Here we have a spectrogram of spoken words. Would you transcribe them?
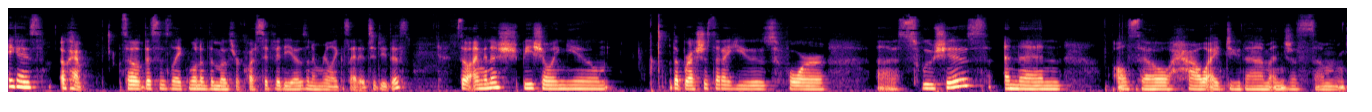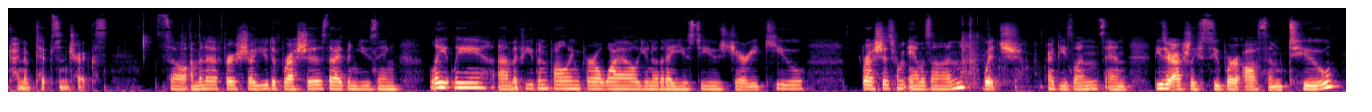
Hey guys. Okay. So this is like one of the most requested videos and I'm really excited to do this. So I'm to sh be showing you the brushes that I use for uh, swooshes and then also how I do them and just some kind of tips and tricks. So I'm to first show you the brushes that I've been using lately. Um, if you've been following for a while, you know that I used to use Jerry Q brushes from Amazon, which are these ones. And these are actually super awesome too.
